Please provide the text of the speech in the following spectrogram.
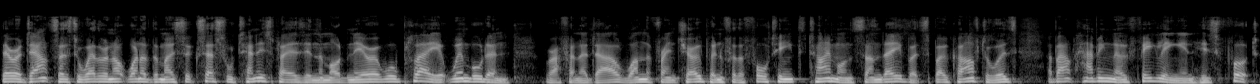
There are doubts as to whether or not one of the most successful tennis players in the modern era will play at Wimbledon. Rafa Nadal won the French Open for the 14th time on Sunday, but spoke afterwards about having no feeling in his foot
